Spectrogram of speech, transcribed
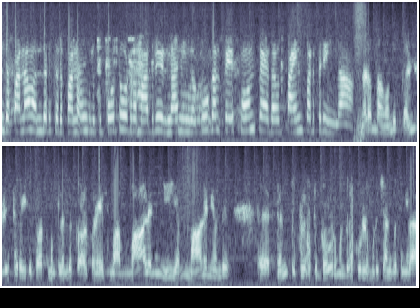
இந்த பணம் வந்திருக்கிற பணம் உங்களுக்கு போட்டு விடுற மாதிரி இருந்தா நீங்க கூகுள் பே ஃபோன்பே ஏதாவது பயன்படுத்துறீங்களா? மேடம் நான் வந்து கல்வித்துறை டிபார்ட்மெண்ட்ல இருந்து கால் பண்ணியிருக்கோமா மாலினி எம் மாலினி வந்து டென்த்து ப்ளஸ் டூ கவர்மெண்ட் ஸ்கூல்ல முடிச்சாங்க பார்த்தீங்களா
